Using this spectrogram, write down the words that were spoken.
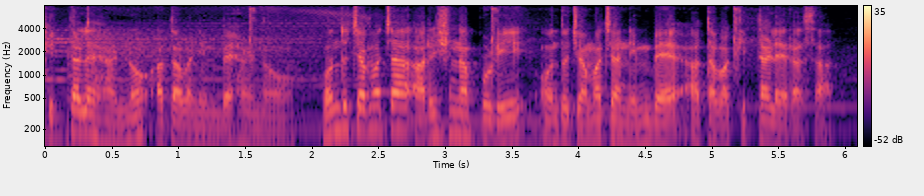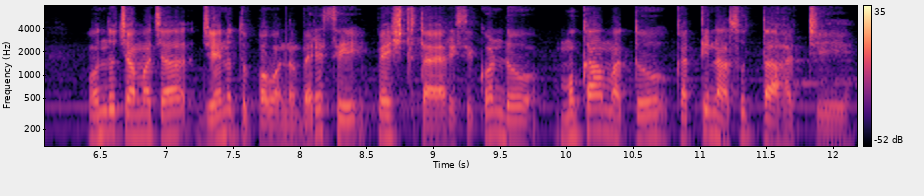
ಕಿತ್ತಳೆ ಹಣ್ಣು ಅಥವಾ ನಿಂಬೆಹಣ್ಣು. ಒಂದು ಚಮಚ ಅರಿಶಿನ ಪುಡಿ, ಒಂದು ಚಮಚ ನಿಂಬೆ ಅಥವಾ ಕಿತ್ತಳೆ ರಸ. ಒಂದು ಚಮಚ ಜೇನುತುಪ್ಪವನ್ನು ಬೆರೆಸಿ ಪೇಸ್ಟ್ ತಯಾರಿಸಿಕೊಂಡು ಮುಖ ಮತ್ತು ಕತ್ತಿನ ಸುತ್ತ ಹಚ್ಚಿ.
